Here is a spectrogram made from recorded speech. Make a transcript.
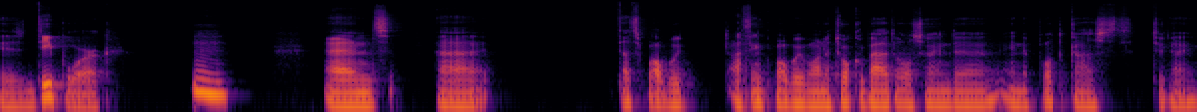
is deep work. Mm. and uh, that's what we I think what we want to talk about also in the in the podcast today.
